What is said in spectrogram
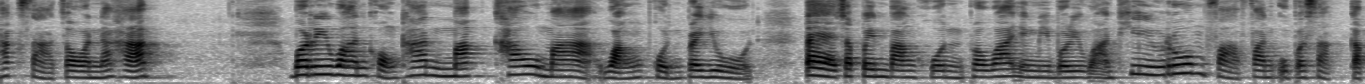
ทักษะจรนะคะ บริวารของท่านมักเข้ามาหวังผลประโยชน์ แต่จะเป็นบางคน เพราะว่ายังมีบริวารที่ร่วมฝ่าฟันอุปสรรคกับ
